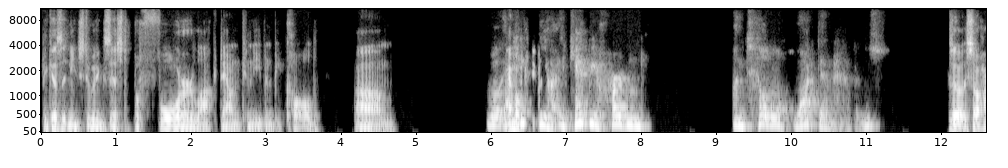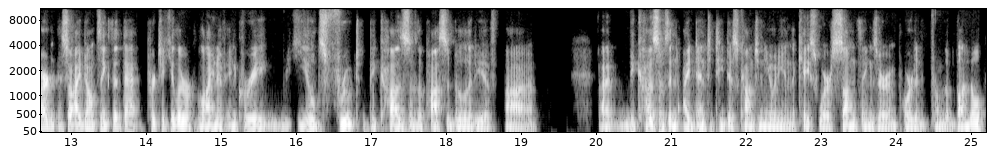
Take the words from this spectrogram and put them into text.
because it needs to exist before lockdown can even be called um Well, it I'm can't okay be, it can't be hardened until lockdown happens. So, so hard, so I don't think that that particular line of inquiry yields fruit because of the possibility of, uh, uh, because of an identity discontinuity in the case where some things are imported from the bundle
